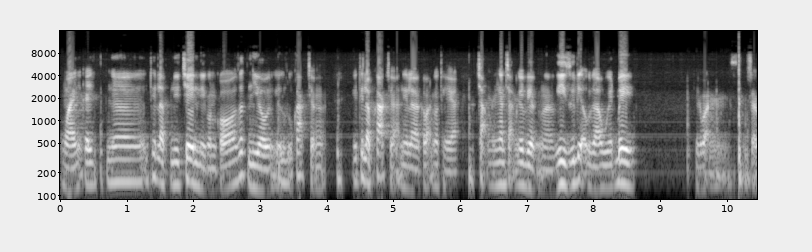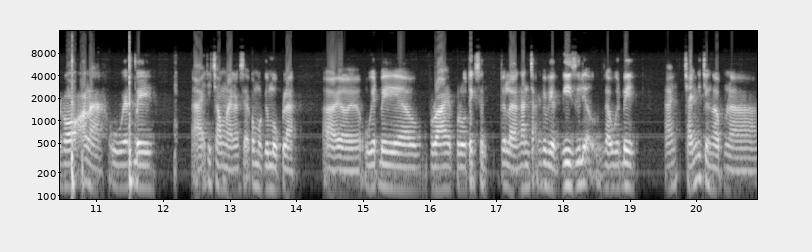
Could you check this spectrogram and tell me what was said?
Ngoài những cái uh, thiết lập như trên thì còn có rất nhiều những cái ứng dụng khác chẳng cái thiết lập khác chẳng hạn như là các bạn có thể chặn ngăn chặn cái việc ghi dữ liệu ra USB thì các bạn sẽ gõ là USB đấy thì trong này nó sẽ có một cái mục là ờ, uh, USB Write ờ, Protection tức là ngăn chặn cái việc ghi dữ liệu ra USB đấy tránh cái trường hợp là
